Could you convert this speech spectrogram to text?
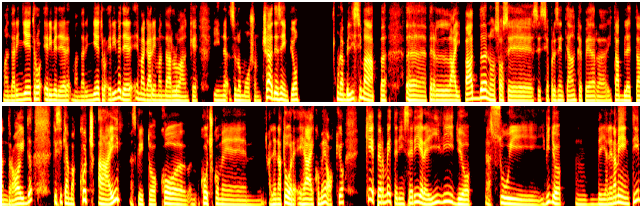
mandare indietro e rivedere, mandare indietro e rivedere e magari mandarlo anche in slow motion. C'è ad esempio una bellissima app, ehm, per l'iPad, non so se se sia presente anche per i tablet Android, che si chiama Coach Eye, è scritto co coach come, mhmm, allenatore e eye come occhio, che permette di inserire i video sui i video mhmm, degli allenamenti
